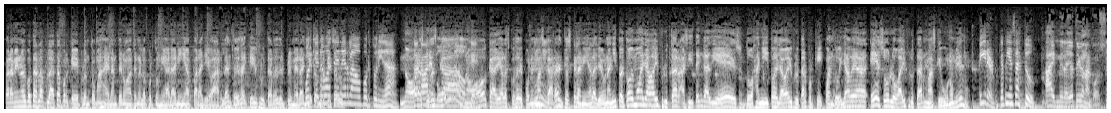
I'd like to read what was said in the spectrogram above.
Para mí no es botar la plata porque de pronto más adelante no va a tener la oportunidad la niña para llevarla. Entonces hay que disfrutar desde el primer añito. ¿Por qué no va a lo- tener la oportunidad? No, ¿Se va a las cosas cada, mundo qué? no, cada día las cosas se ponen más Ujú. caras, entonces que la niña la lleve un añito. De todos modos, ella va a disfrutar, así tenga 10, dos añitos, ella va a disfrutar porque cuando ella vea eso, lo va a disfrutar más que uno mismo. Peter, ¿qué piensas tú? Ay, mira, yo te digo una cosa.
